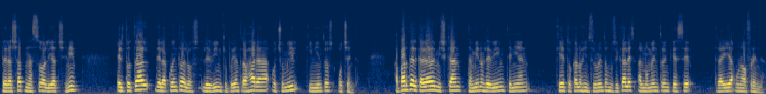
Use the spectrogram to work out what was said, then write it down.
Perashat Naso Aliyat El total de la cuenta de los Levim que podían trabajar era 8.580. Aparte del cargar del Mishkan, también los Levim tenían que tocar los instrumentos musicales al momento en que se traía una ofrenda.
